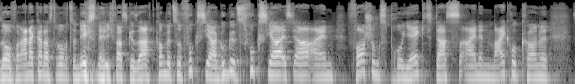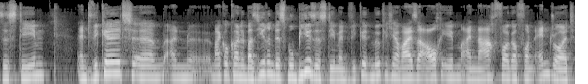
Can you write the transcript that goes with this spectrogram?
So, von einer Katastrophe zur nächsten hätte ich fast gesagt. Kommen wir zu Fuchsia. Googles Fuchsia ist ja ein Forschungsprojekt, das einen Microkernel-System entwickelt, äh, ein Microkernel basierendes Mobilsystem entwickelt, möglicherweise auch eben ein Nachfolger von Android.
